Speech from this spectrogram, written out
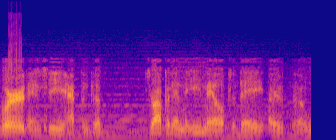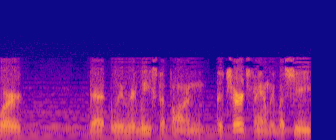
word, and she happened to drop it in the email today, a, a word that we released upon the church family, but she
